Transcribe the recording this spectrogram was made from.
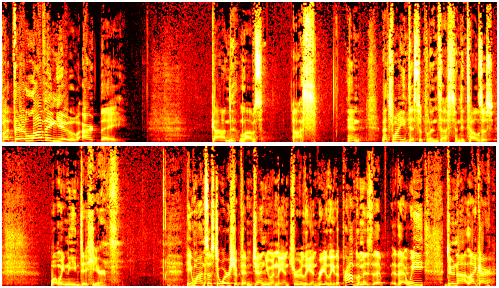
but they're loving you, aren't they? God loves us. And that's why He disciplines us and He tells us what we need to hear. He wants us to worship Him genuinely and truly and really. The problem is that, that we do not, like our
